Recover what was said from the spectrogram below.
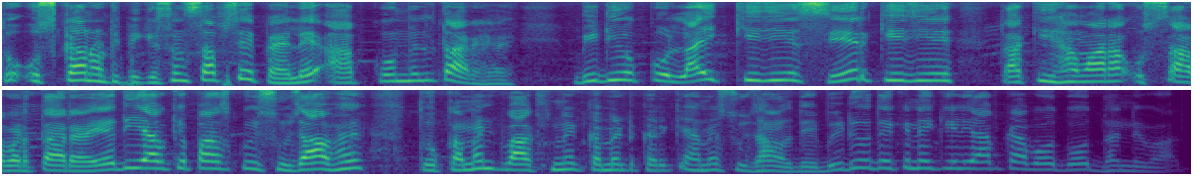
तो उसका नोटिफिकेशन सबसे पहले आपको मिलता रहे। वीडियो को लाइक कीजिए शेयर कीजिए, ताकि हमारा उत्साह बढ़ता रहे। यदि आपके पास कोई सुझाव है तो कमेंट बॉक्स में कमेंट करके हमें सुझाव दें। वीडियो देखने के लिए आपका बहुत बहुत धन्यवाद।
